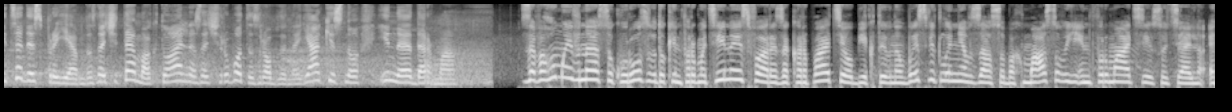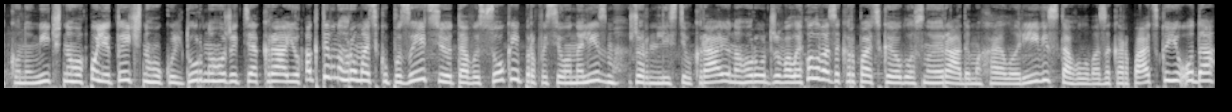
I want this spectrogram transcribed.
і це десь приємно. Значить, тема актуальна, значить, робота зроблена якісно і не дарма. За вагомий внесок у розвиток інформаційної сфери Закарпаття, об'єктивне висвітлення в засобах масової інформації, соціально-економічного, політичного, культурного життя краю, активну громадську позицію та високий професіоналізм журналістів краю нагороджували голова Закарпатської обласної ради Михайло Рівіс та голова Закарпатської ОДА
